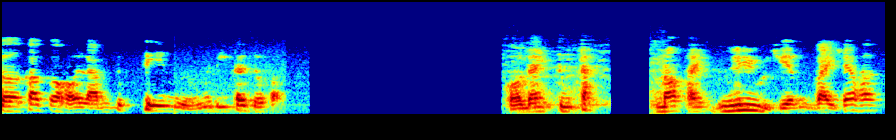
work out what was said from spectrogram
cơ có cơ hội làm chút tiên rồi mới đi tới chỗ Phật. Còn đây tu tập, nó phải nhiều chuyện vầy xéo hơn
